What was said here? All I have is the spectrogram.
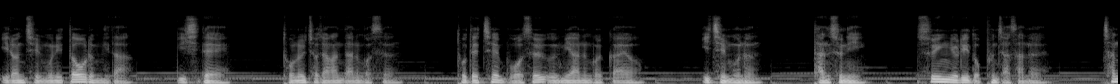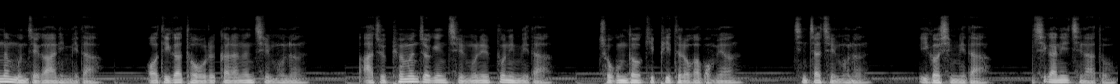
이런 질문이 떠오릅니다. 이 시대에 돈을 저장한다는 것은 도대체 무엇을 의미하는 걸까요? 이 질문은 단순히 수익률이 높은 자산을 찾는 문제가 아닙니다. 어디가 더 오를까라는 질문은 아주 표면적인 질문일 뿐입니다. 조금 더 깊이 들어가 보면 진짜 질문은 이것입니다. 시간이 지나도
